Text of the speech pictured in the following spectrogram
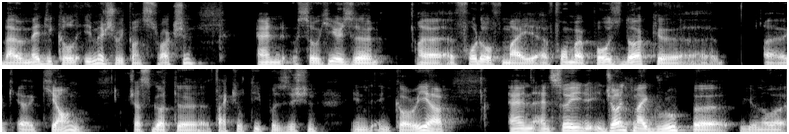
biomedical image reconstruction. And so here's a, a photo of my former postdoc, uh, uh, uh, Kyong, just got a faculty position in, in Korea. And, and so he, he joined my group, you know,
